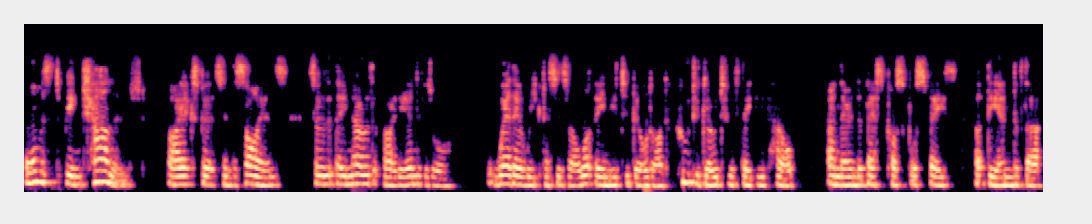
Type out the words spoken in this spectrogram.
almost being challenged by experts in the science so that they know that by the end of it all, where their weaknesses are, what they need to build on, who to go to if they need help, and they're in the best possible space at the end of that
